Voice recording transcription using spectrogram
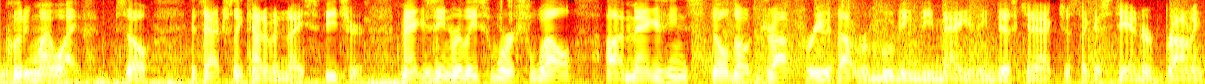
including my wife. So it's actually kind of a nice feature. Magazine release works well. Uh, magazines still don't drop free without removing the magazine disconnect, just like a standard Browning,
